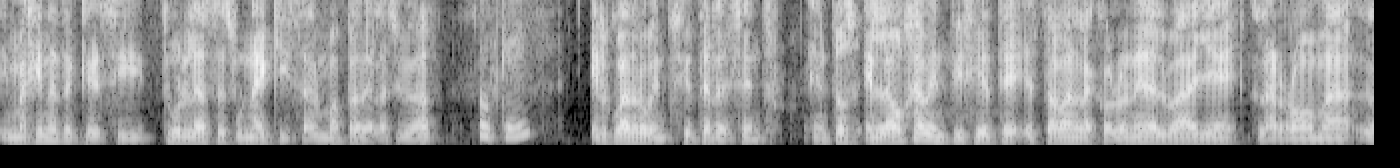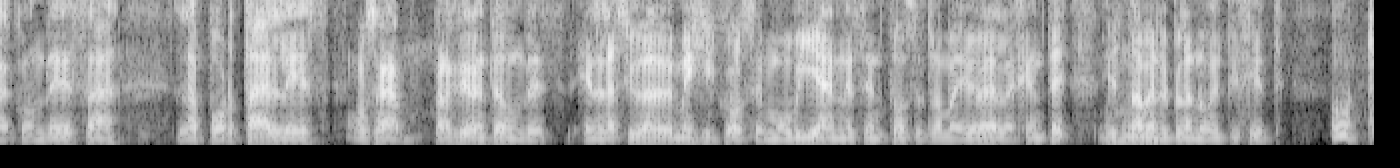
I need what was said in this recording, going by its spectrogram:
imagínate que si tú le haces una X al mapa de la ciudad, el cuadro 27 era el centro. Entonces, en la hoja 27 estaban la Colonia del Valle, la Roma, la Condesa, la Portales, o sea, prácticamente donde en la Ciudad de México se movía en ese entonces la mayoría de la gente, estaba en el plano 27. Ok.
